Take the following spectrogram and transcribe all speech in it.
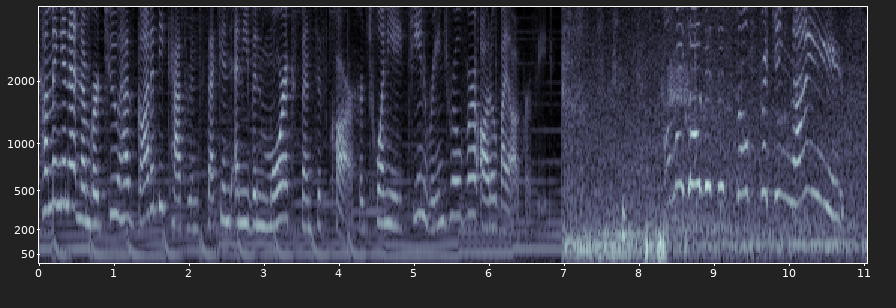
Coming in at number 2 has gotta be Catherine's second and even more expensive car, her 2018 Range Rover Autobiography. oh my god, this is so freaking nice!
